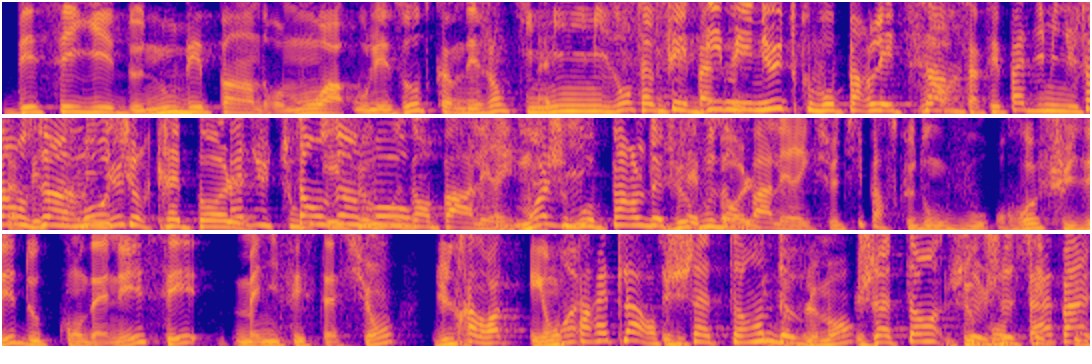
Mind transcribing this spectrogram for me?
d'essayer de nous dépeindre, moi ou les autres, comme des gens qui minimisons Ça ce qui fait s'est 10 passé. minutes que vous parlez de ça. Non, ça fait pas 10 minutes. Sans un mot minutes. sur Crépole. Pas du tout. Sans Et un je mot. vous en parle, Eric Moi, je vous parle de Je vous en parle, Eric Ciotti, parce que donc vous refusez de condamner ces manifestations d'ultra-droite. Et on s'arrête là. ensuite. J'attends de, simplement, j'attends, je je, sais pas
